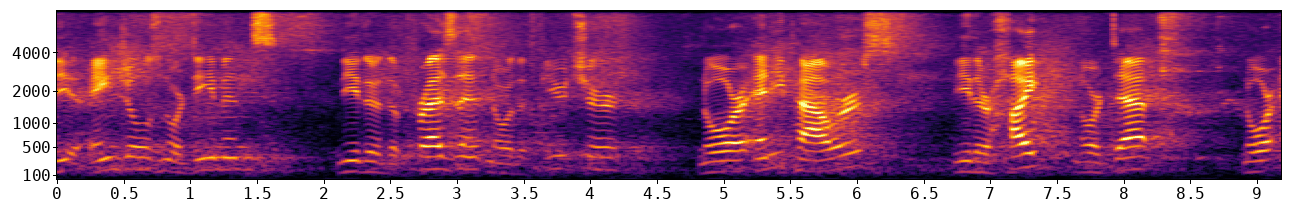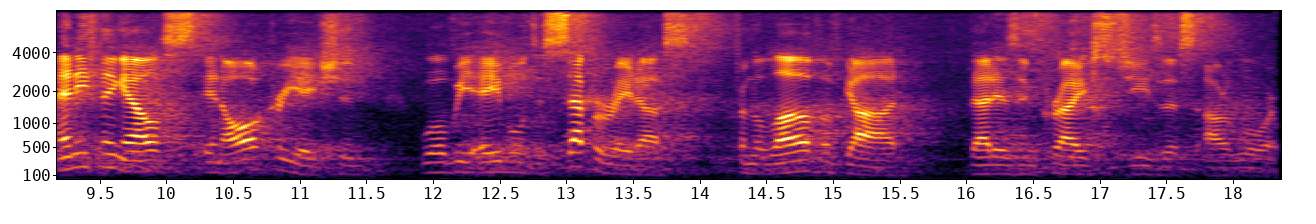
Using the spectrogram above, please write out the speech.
neither angels nor demons, neither the present nor the future, nor any powers, neither height nor depth, nor anything else in all creation will be able to separate us from the love of God that is in Christ Jesus our Lord.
